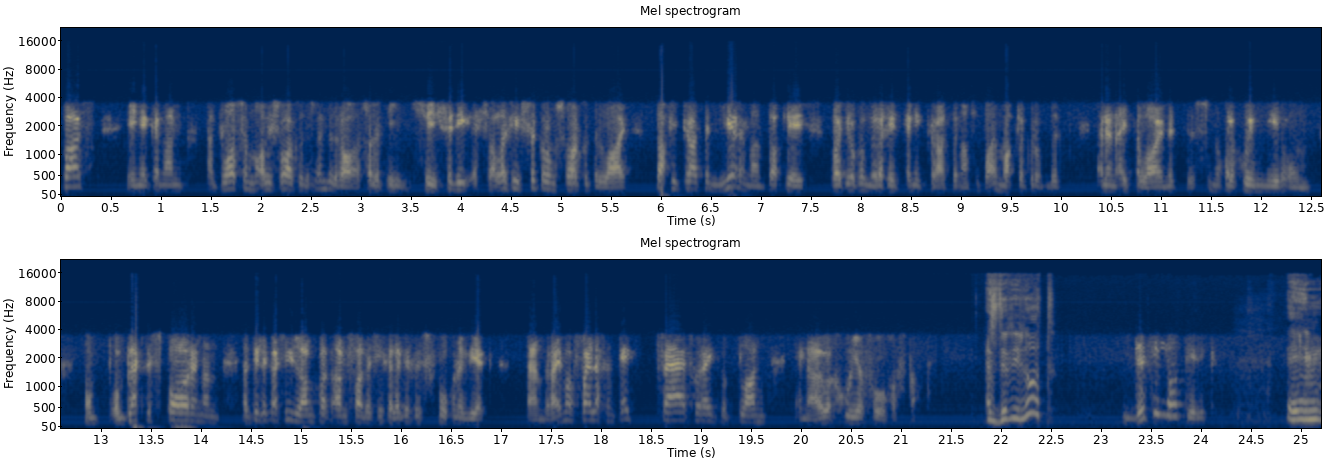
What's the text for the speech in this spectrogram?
pas en jy kan dan in plaas van al die swaar goedes in te dra, sal ek sê vir die sal as jy sukkel om swaar goed te laai, pak jy kratte neer en dan pak jy wat jy ook nodig het in die kratte en dan is dit baie makliker om dit in en uit te laai. Dit is nogal 'n goeie manier om om om plek te spaar en dan natuurlik as jy die lang pad aanvat, as jy gelukkig is volgende week, um, ry maar veilig en kyk ver vooruit beplan en hou 'n goeie volgafstand. Is dit die lot? Dis die lot, Erik. En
